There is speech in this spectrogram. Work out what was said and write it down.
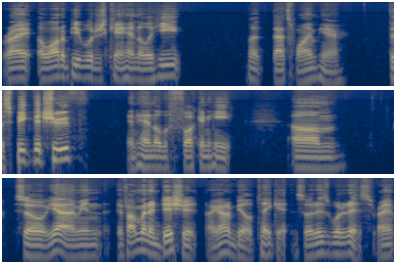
right? A lot of people just can't handle the heat, but that's why I'm here to speak the truth and handle the fucking heat. Um, so yeah, I mean, if I'm gonna dish it, I gotta be able to take it. So it is what it is, right?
